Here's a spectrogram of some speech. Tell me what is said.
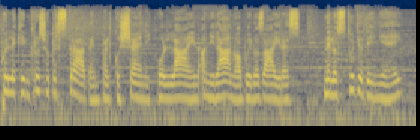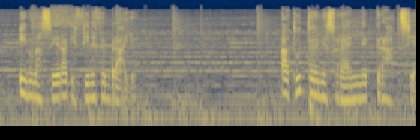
quelle che incrocio per strada, in palcoscenico, online, a Milano, a Buenos Aires, nello studio dei miei, in una sera di fine febbraio. A tutte le mie sorelle, grazie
